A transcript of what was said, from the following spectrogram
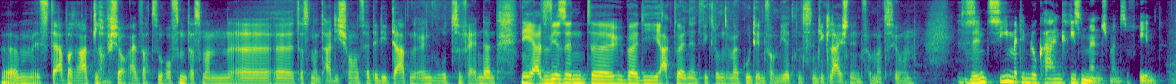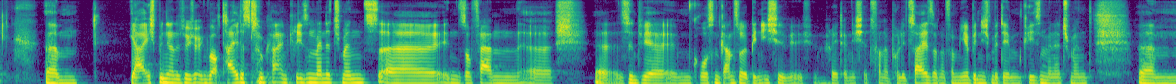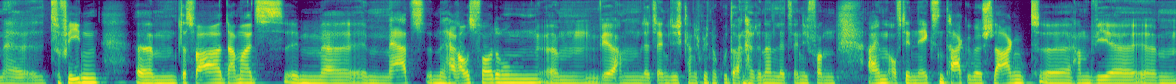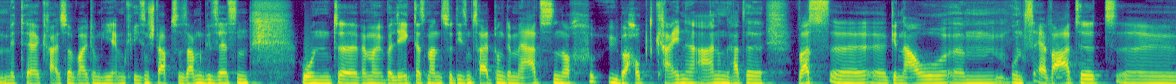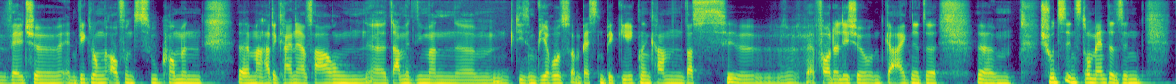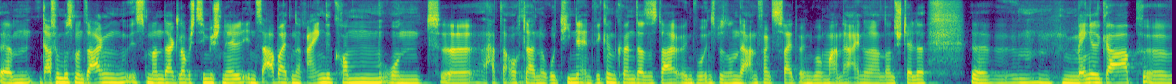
ähm, ist der Apparat, glaube ich, auch einfach zu offen, dass man, äh, äh, dass man da die Chance hätte, die Daten irgendwo zu verändern. Nee, also wir sind äh, über die aktuellen Entwicklungen immer gut informiert und es sind die gleichen Informationen. Sind Sie mit dem lokalen Krisenmanagement zufrieden? Ähm, ja, ich bin ja natürlich irgendwo auch Teil des lokalen Krisenmanagements. Äh, insofern sind wir im Großen und Ganzen, oder bin ich, ich rede ja nicht jetzt von der Polizei, sondern von mir bin ich mit dem Krisenmanagement ähm, äh, zufrieden. Ähm, das war damals im, äh, im März eine Herausforderung. Ähm, wir haben letztendlich, kann ich mich noch gut daran erinnern, letztendlich von einem auf den nächsten Tag überschlagend äh, haben wir ähm, mit der Kreisverwaltung hier im Krisenstab zusammengesessen und äh, wenn man überlegt, dass man zu diesem Zeitpunkt im März noch überhaupt keine Ahnung hatte, was äh, äh, genau ähm, uns erwartet, äh, welche Entwicklungen auf uns zukommen. Äh, man hatte keine Erfahrung äh, damit, wie man ähm, diesem Virus am besten begegnen kann, was erforderliche und geeignete ähm, Schutzinstrumente sind. Ähm, dafür muss man sagen, ist man da, glaube ich, ziemlich schnell ins Arbeiten reingekommen bekommen und äh, hatte auch da eine Routine entwickeln können, dass es da irgendwo, insbesondere in der Anfangszeit, irgendwo mal an der einen oder anderen Stelle äh, Mängel gab. Äh,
